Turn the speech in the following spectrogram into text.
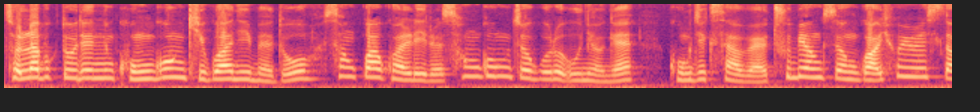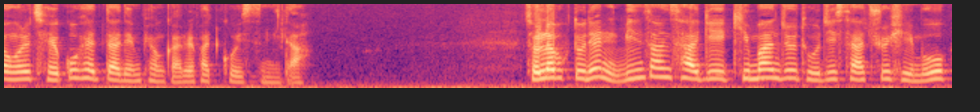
전라북도는 공공기관임에도 성과 관리를 성공적으로 운영해 공직사회 투명성과 효율성을 제고했다는 평가를 받고 있습니다. 전라북도는 민선사기 김한주 도지사 취임 후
